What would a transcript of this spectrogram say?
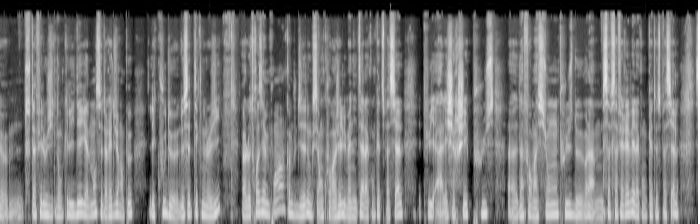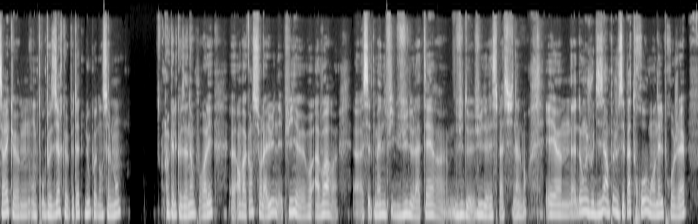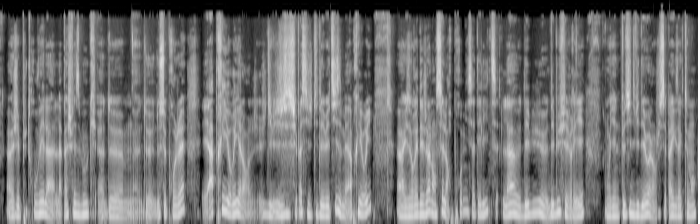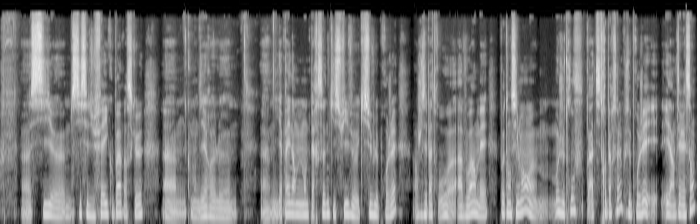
tout à fait logique. Donc l'idée également c'est de réduire un peu les coûts de, cette technologie. le troisième point, comme je vous disais, donc c'est encourager l'humanité à la conquête spatiale et puis à aller chercher plus d'informations, plus de voilà ça ça fait rêver la conquête spatiale. C'est vrai que on, on peut se dire que peut-être nous potentiellement dans quelques années on pourra aller euh, en vacances sur la lune et puis euh, avoir euh, cette magnifique vue de la terre vue de vue de l'espace finalement. Et donc je vous disais un peu je sais pas trop où en est le projet. J'ai pu trouver la, la page Facebook de, de, de ce projet. Et a priori alors je, je, sais pas si je dis des bêtises mais a priori ils auraient déjà lancé leur premier satellite là début début février. On y a une petite vidéo alors je sais pas exactement si si c'est du fake ou pas parce que comment dire le euh, il n'y a pas énormément de personnes qui suivent qui suivent le projet. Alors je sais pas trop euh, à voir, mais potentiellement, euh, moi je trouve à titre personnel que ce projet est, intéressant.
